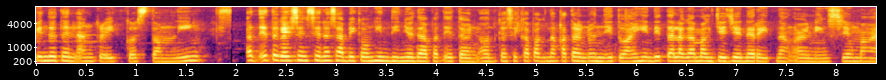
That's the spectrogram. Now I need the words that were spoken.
Pindutin ang Create Custom Links. At ito guys, yung sinasabi kong hindi nyo dapat i-turn on kasi kapag naka-turn on ito ay hindi talaga mag-generate ng earnings yung mga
